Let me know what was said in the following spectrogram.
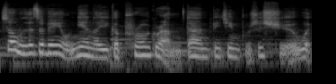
虽然我们在这边有念了一个 program，但毕竟不是学位，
